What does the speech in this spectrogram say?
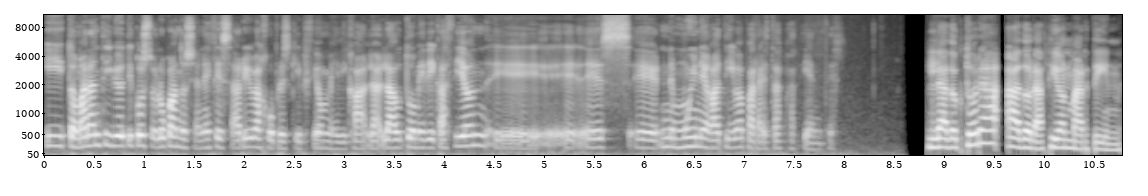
y tomar antibióticos solo cuando sea necesario y bajo prescripción médica. La, automedicación eh, es eh, muy negativa para estas pacientes. La doctora Adoración Martín,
